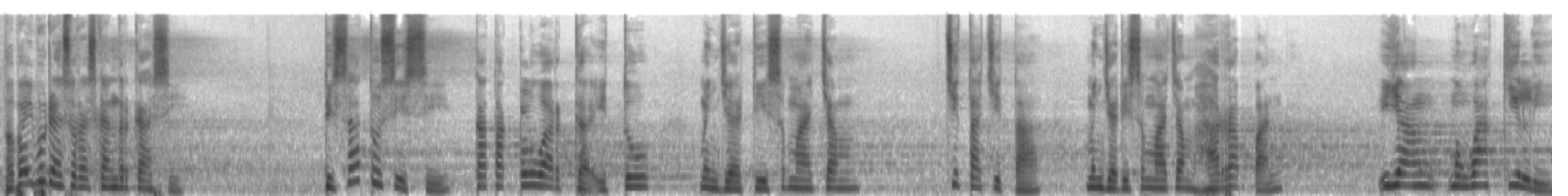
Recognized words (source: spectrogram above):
Bapak Ibu dan saudara sekalian terkasih, di satu sisi kata keluarga itu menjadi semacam cita-cita, menjadi semacam harapan yang mewakili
